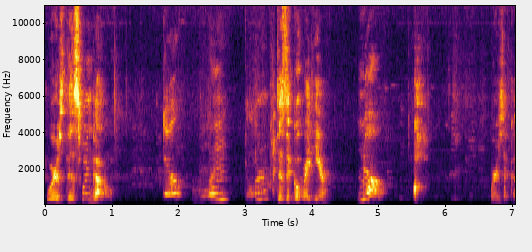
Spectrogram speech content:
Where does this one go? the one door. Does it go right here? No. Where does it go?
